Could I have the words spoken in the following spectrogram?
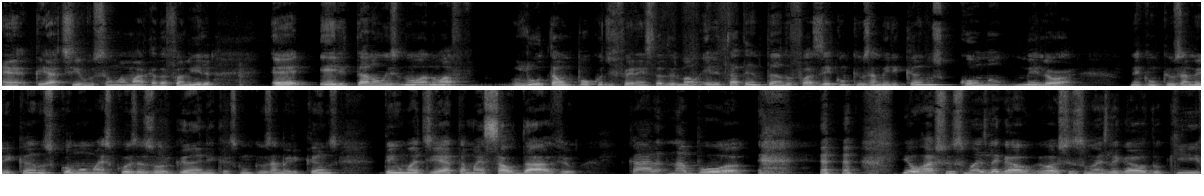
é, criativos são uma marca da família, é, ele está num, numa, numa, luta um pouco diferente da do irmão, ele está tentando fazer com que os americanos comam melhor, né, com que os americanos comam mais coisas orgânicas, com que os americanos tenham uma dieta mais saudável. Cara, na boa, eu acho isso mais legal. Eu acho isso mais legal do que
